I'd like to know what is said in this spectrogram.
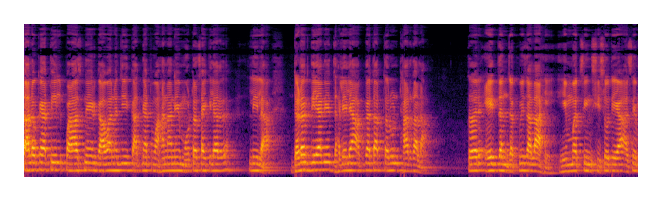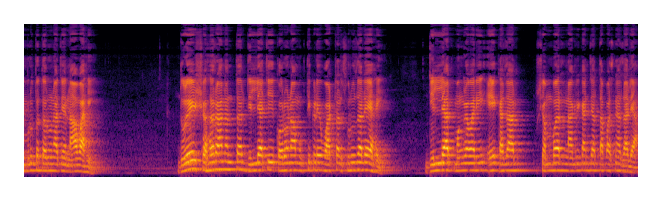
तालुक्यातील पळासनेर गावानजीक अज्ञात वाहनाने मोटरसायकलीला धडक दिल्याने झालेल्या अपघातात तरुण ठार झाला. तर एक जण जखमी झाला आहे. हिम्मत सिंग सिसोदिया असे मृत तरुणाचे नाव आहे. धुळे शहरानंतर जिल्ह्याची कोरोनामुक्तीकडे वाटचाल सुरू झाली आहे. जिल्ह्यात मंगळवारी एक हजार शंभर नागरिकांच्या तपासण्या झाल्या.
